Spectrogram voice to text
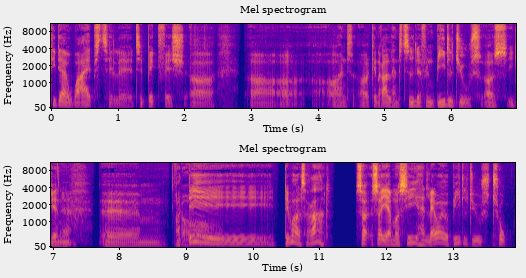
de der vibes til, øh, til Big Fish og, og, og, og, hans, og generelt hans tidligere film Beetlejuice også igen. Ja. Øhm, og oh. det, det var altså rart. Så, så jeg må sige, han laver jo Beetlejuice 2,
